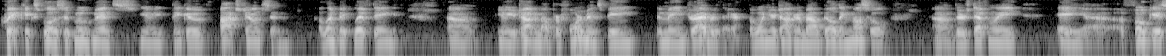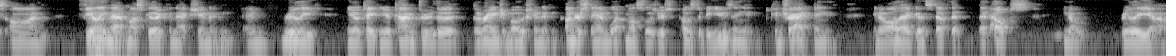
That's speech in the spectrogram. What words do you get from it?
quick explosive movements. You know, you think of box jumps and Olympic lifting. Um, you know, you're talking about performance being the main driver there. But when you're talking about building muscle, um, there's definitely a, uh, a focus on feeling that muscular connection and and really you know taking your time through the the range of motion and understand what muscles you're supposed to be using and contracting and you know all that good stuff that that helps you know really uh,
